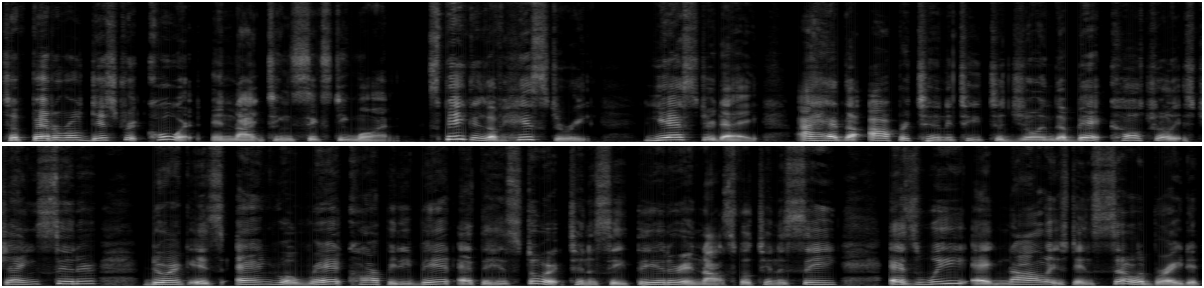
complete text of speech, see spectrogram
to federal district court in 1961. Speaking of history, Yesterday, I had the opportunity to join the Beck Cultural Exchange Center during its annual red carpet event at the historic Tennessee Theater in Knoxville, Tennessee, as we acknowledged and celebrated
